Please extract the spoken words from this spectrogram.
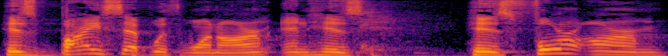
his bicep with one arm and his, his forearm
